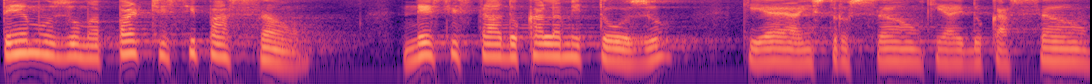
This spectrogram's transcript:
temos uma participação neste estado calamitoso, que é a instrução, que é a educação,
